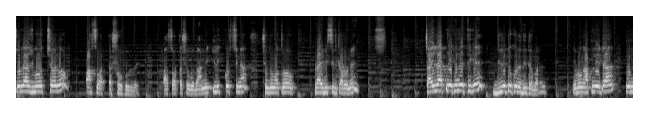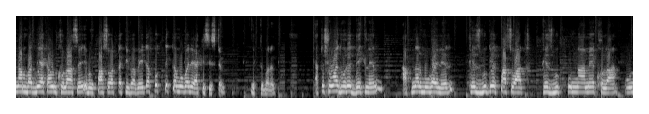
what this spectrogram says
চলে আসবে হচ্ছে হলো পাসওয়ার্ডটা শো করবে। পাসওয়ার্ডটা শো করবে। আমি ক্লিক করছি না, শুধুমাত্র প্রাইভেসির কারণে। চাইলে আপনি এখানে থেকে ডিলিটও করে দিতে পারেন। এবং আপনি এটা কোন নাম্বার দিয়ে অ্যাকাউন্ট খোলা আছে এবং পাসওয়ার্ডটা কীভাবে, এটা প্রত্যেকটা মোবাইলে একই সিস্টেম দেখতে পারেন। এত সময় ধরে দেখলেন আপনার মোবাইলের ফেসবুকের পাসওয়ার্ড ফেসবুক কোন নামে খোলা, কোন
